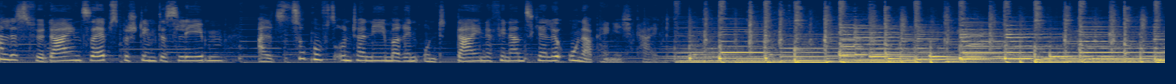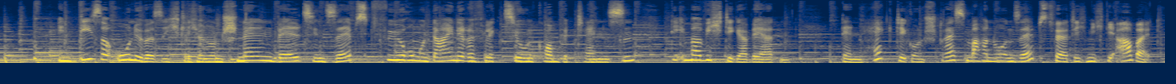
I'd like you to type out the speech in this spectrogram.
Alles für dein selbstbestimmtes Leben als Zukunftsunternehmerin und deine finanzielle Unabhängigkeit. In dieser unübersichtlichen und schnellen Welt sind Selbstführung und deine Reflexion Kompetenzen, die immer wichtiger werden. Denn Hektik und Stress machen nur uns selbst fertig, nicht die Arbeit.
